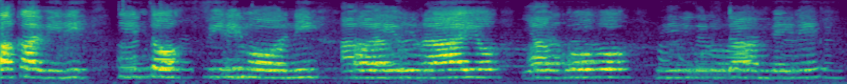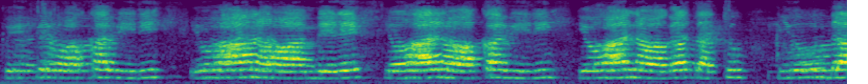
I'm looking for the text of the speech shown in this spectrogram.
wa kabiri tito filimoni abaheburayo yakobo wa mbere petero wa kabiri yohana wa mbere yohana wa kabiri yohana wa gatatu yuda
